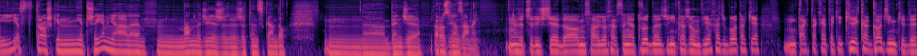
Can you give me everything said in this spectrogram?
jest trochę troszkę nieprzyjemnie, ale mm, mam nadzieję, że, że ten skandal mm, e, będzie rozwiązany. Rzeczywiście do samego Hersonia trudno dziennikarzom wjechać. Było takie, mm, tak, takie, takie kilka godzin, kiedy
